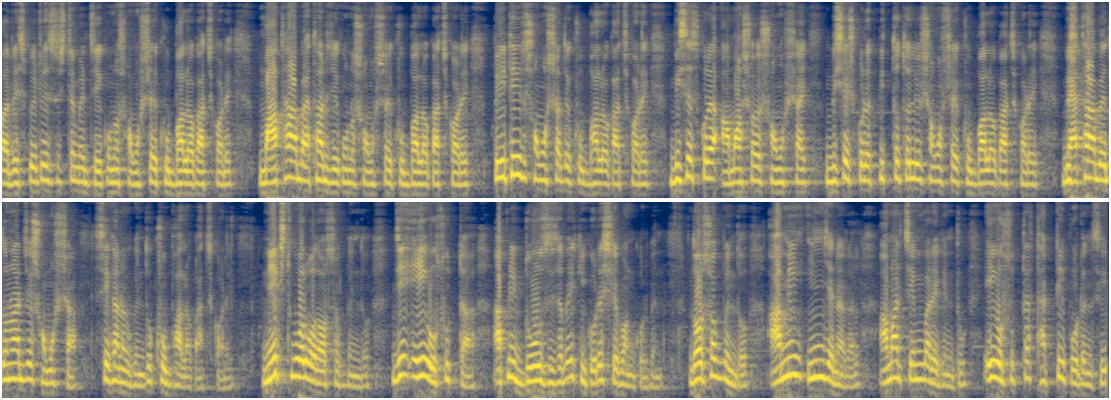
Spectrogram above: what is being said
বা রেসপিরেটরি সিস্টেমের যে কোনো সমস্যায় খুব ভালো কাজ করে, মাথা ব্যথার যে কোনো সমস্যায় খুব ভালো কাজ করে, পেটের সমস্যাতে খুব ভালো কাজ করে। বিশেষ করে আমাশয়ের সমস্যায়, বিশেষ করে পিত্তথলির সমস্যায় খুব ভালো কাজ করে। ব্যথা, বেদনার যে সমস্যা, সেখানেও কিন্তু খুব ভালো কাজ করে। নেক্সট বলব দর্শকবৃন্দ, যে এই ওষুধটা আপনি ডোজ হিসাবে কি করে সেবন করবেন। দর্শকবৃন্দ, আমি ইন জেনারেল আমার চেম্বারে কিন্তু এই ওষুধটার থার্টি পোটেন্সি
